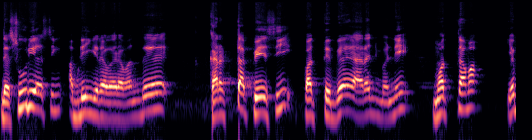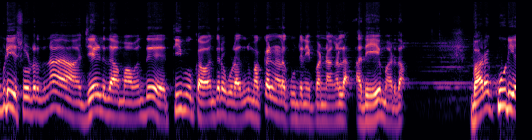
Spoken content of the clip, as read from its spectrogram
இந்த சூர்யா சிங் அப்படிங்கிறவரை வந்து கரெக்டாக பேசி பத்து பேர் அரேஞ்ச் பண்ணி மொத்தமாக எப்படி சொல்கிறதுனா ஜெயலலிதா அம்மா வந்து திமுக வந்துடக்கூடாதுன்னு மக்கள் நல கூட்டணி பண்ணாங்கல்ல அதே மாதிரி தான் வரக்கூடிய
